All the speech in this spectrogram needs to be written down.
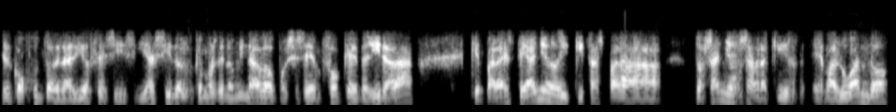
el conjunto de la diócesis. Y ha sido lo que hemos denominado, pues ese enfoque de Girada, que para este año y quizás para dos años habrá que ir evaluando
